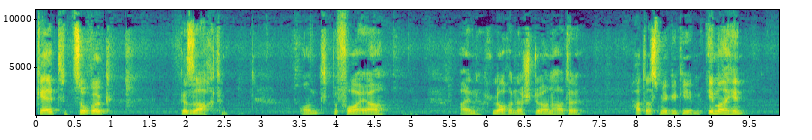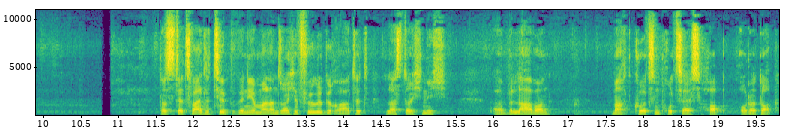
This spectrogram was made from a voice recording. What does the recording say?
Geld zurück gesagt. Und bevor er ein Loch in der Stirn hatte, hat er es mir gegeben. Immerhin. Das ist der zweite Tipp. Wenn ihr mal an solche Vögel geratet, lasst euch nicht äh, belabern. Macht kurzen Prozess, hopp oder dopp.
